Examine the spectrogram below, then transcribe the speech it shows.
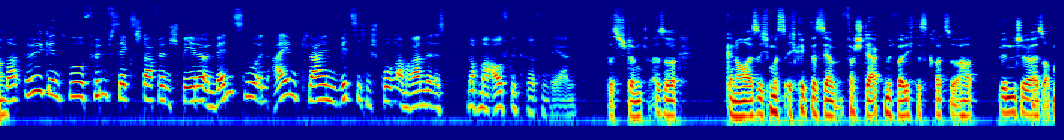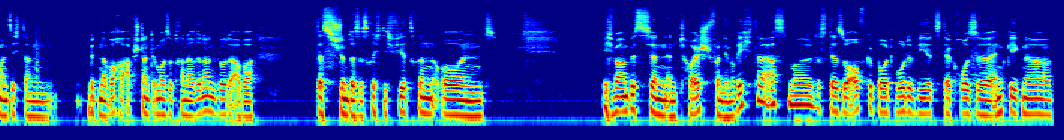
nochmal irgendwo fünf, sechs Staffeln später und wenn es nur in einem kleinen witzigen Spruch am Rande ist, nochmal aufgegriffen werden. Das stimmt. Also genau, also ich muss, ich krieg das ja verstärkt mit, weil ich das gerade so hart binge, also ob man sich dann mit einer Woche Abstand immer so dran erinnern würde, aber das stimmt, das ist richtig viel drin und ich war ein bisschen enttäuscht von dem Richter erstmal, dass der so aufgebaut wurde wie jetzt der große Endgegner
